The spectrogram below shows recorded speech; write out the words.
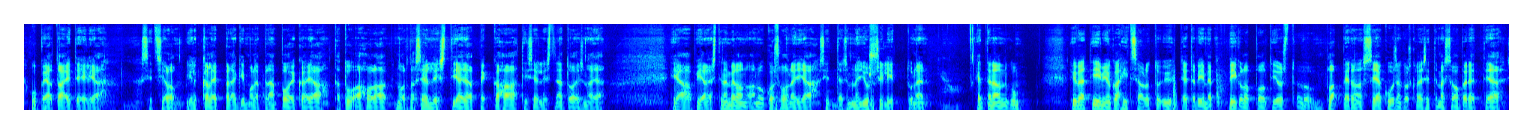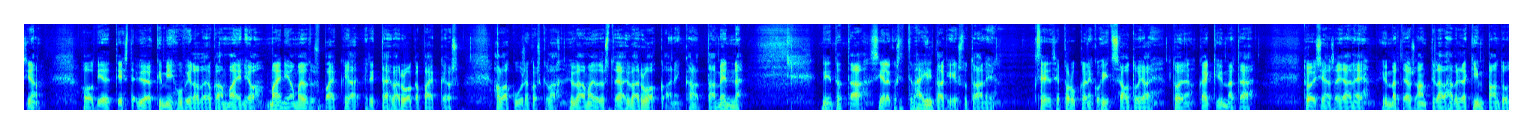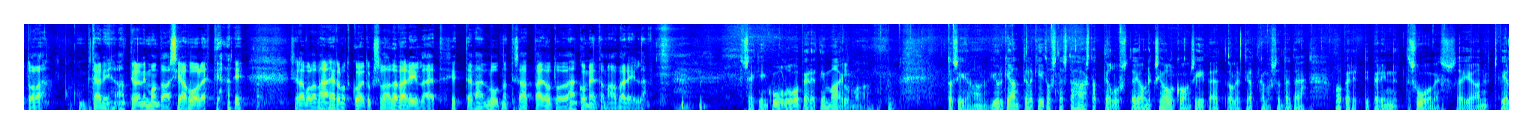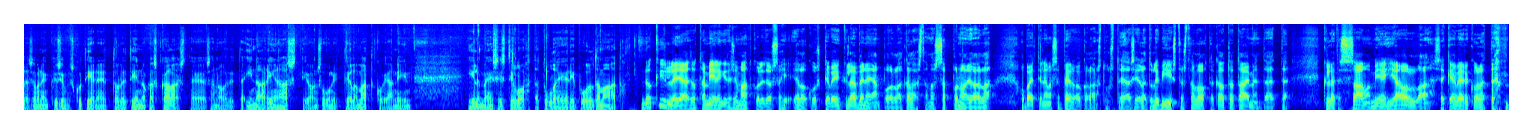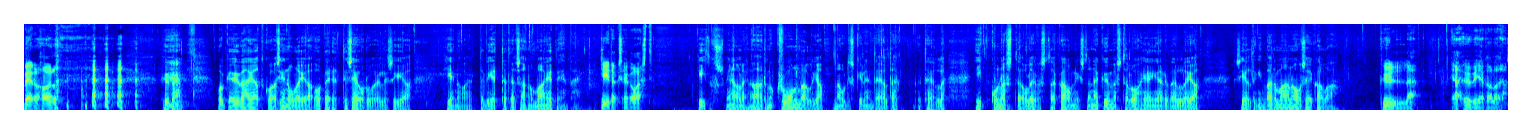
upea taiteilija. Sitten siellä on Ilkka Leppälä, Kimmo Leppälän poika ja Tatu Ahola, nuorta sellistiä ja Pekka Haahti sellistinä toisena ja, ja pianistina meillä on Anu Kosonen ja sitten semmoinen Jussi Littunen. Että ne on niin kuin hyvä tiimi, joka on hitsauduttu yhteen. Että viime viikonloppu oltiin just Lappeenrannassa ja Kuusankoskella esittämässä operettia ja siinä vietettiin sitten yö Kymin huvilalla, joka on mainio, mainio majoituspaikka ja erittäin hyvä ruokapaikka. Jos haluaa Kuusankoskella hyvää majoitusta ja hyvää ruokaa, niin kannattaa mennä. Niin tota, siellä kun sitten vähän iltaakin istutaan, niin se, se porukka niin hitsautuu ja toinen, kaikki ymmärtää toisiansa ja ne ymmärtää, jos Anttila vähän välillä kimpaantuu tuolla, kun pitää niin Anttila niin monta asiaa huolehtia, niin siellä voi olla vähän hermot koetuksella olla välillä, että sitten vähän luutnatti saattaa joutua vähän komentamaan välillä. Sekin kuuluu operetin maailmaan. Tosiaan, Jyrki Anttila, kiitos tästä haastattelusta ja onneksi olkoon siitä, että olet jatkamassa tätä operettiperinnettä Suomessa. Ja nyt vielä sellainen kysymys, kun tiedän, että olet innokas kalastaja ja sanoit, että Inariin asti on suunnitteilla matkoja, niin ilmeisesti lohta tulee eri puolilta maata. No kyllä, ja tota, mielenkiintoisen matku oli tuossa elokuussa, kävin kyllä Venäjän puolella kalastamassa Ponojoilla, opettelemassa perhokalastusta, ja siellä tuli 15 lohta kautta taimenta, että kyllä tässä saamamiehiä ollaan, sekä verkoilla että perhoilla. Hyvä. Oikein hyvää jatkoa sinulle ja operettiseurueellesi, ja hienoa, että viet tätä sanomaa eteenpäin. Kiitoksia kovasti. Kiitos. Minä olen Arno Kruunval ja nautiskelen täältä, täällä ikkunasta olevasta kauniista näkymästä Lohjanjärvellä ja sieltäkin varmaan nousee kalaa. Kyllä, ja hyviä kaloja.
